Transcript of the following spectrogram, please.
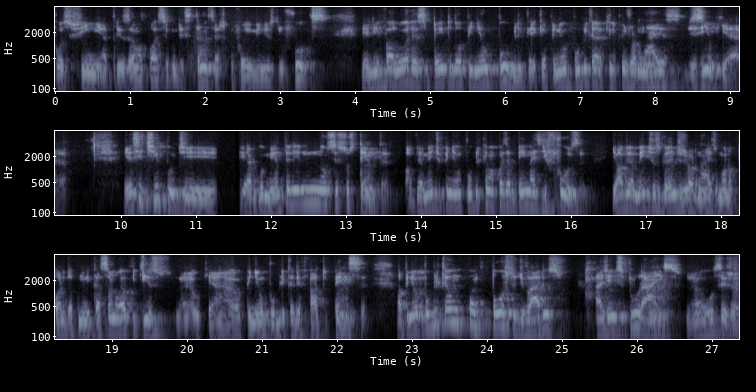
pôs fim à prisão após segunda instância, acho que foi o ministro Fux, ele falou a respeito da opinião pública, e que a opinião pública era aquilo que os jornais diziam que era. Esse tipo de argumento ele não se sustenta. Obviamente, a opinião pública é uma coisa bem mais difusa. E, obviamente, os grandes jornais, o monopólio da comunicação não é o que diz, né, o que a opinião pública de fato pensa. A opinião pública é um composto de vários agentes plurais, né, ou seja,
